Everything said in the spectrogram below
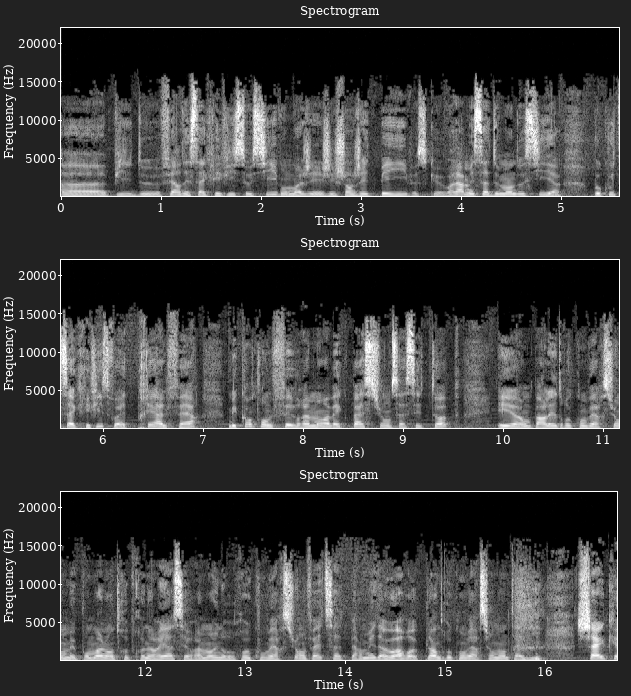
euh, puis de faire des sacrifices aussi. Bon, moi j'ai changé de pays parce que voilà, mais ça demande aussi euh, beaucoup de sacrifices. Faut être prêt à le faire. Mais quand on le fait vraiment avec passion, ça c'est top. Et euh, on parlait de reconversion, mais pour moi l'entrepreneuriat c'est vraiment une reconversion. En fait, ça te permet d'avoir plein de reconversions dans ta vie. Chaque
